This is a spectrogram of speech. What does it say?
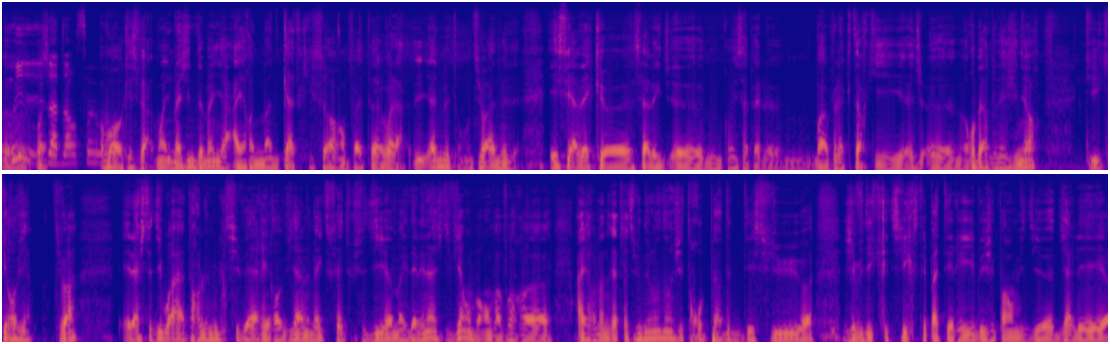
Oui, ouais. j'adore ça. oui. Bon, ok, super. Moi, imagine demain, il y a Iron Man 4 qui sort, en fait. voilà, admettons, tu vois. Et c'est avec, c'est avec comment il s'appelle l'acteur qui, Robert Downey Jr., qui, qui revient, tu vois. Et là, je te dis, ouais, par le multivers, il revient, le mec, tout ça tout. Je te dis, euh, Magdalena, je dis, viens, on va, on va voir euh, Iron Man 4. Tu me dis, non, non, j'ai trop peur d'être déçu. euh, j'ai vu des critiques, c'était pas terrible, j'ai pas envie d'y aller,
